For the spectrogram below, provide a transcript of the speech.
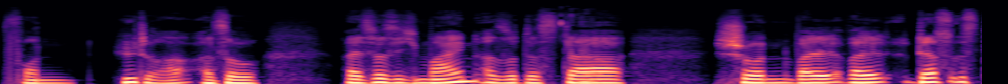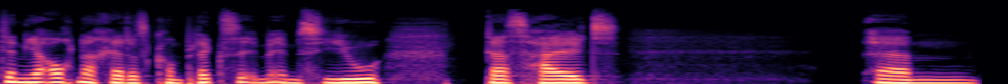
von Hydra. Also, weißt du, was ich meine? Also, dass da schon, weil, weil das ist dann ja auch nachher das Komplexe im MCU, dass halt ähm,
